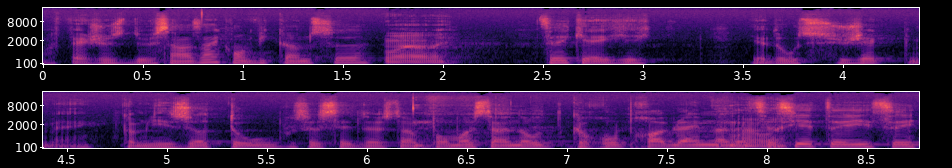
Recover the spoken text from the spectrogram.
on fait juste 200 ans qu'on vit comme ça. Ouais, ouais. Tu sais, qu'il y a d'autres sujets comme les autos. Ça, c'est, pour moi, c'est un autre gros problème dans notre société. Tu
